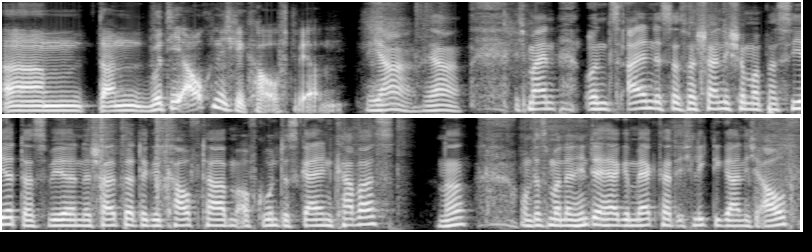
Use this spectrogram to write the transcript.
ähm, dann wird die auch nicht gekauft werden. Ja, ja. Ich meine, uns allen ist das wahrscheinlich schon mal passiert, dass wir eine Schallplatte gekauft haben aufgrund des geilen Covers Ne? Und dass man dann hinterher gemerkt hat, ich leg die gar nicht auf.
